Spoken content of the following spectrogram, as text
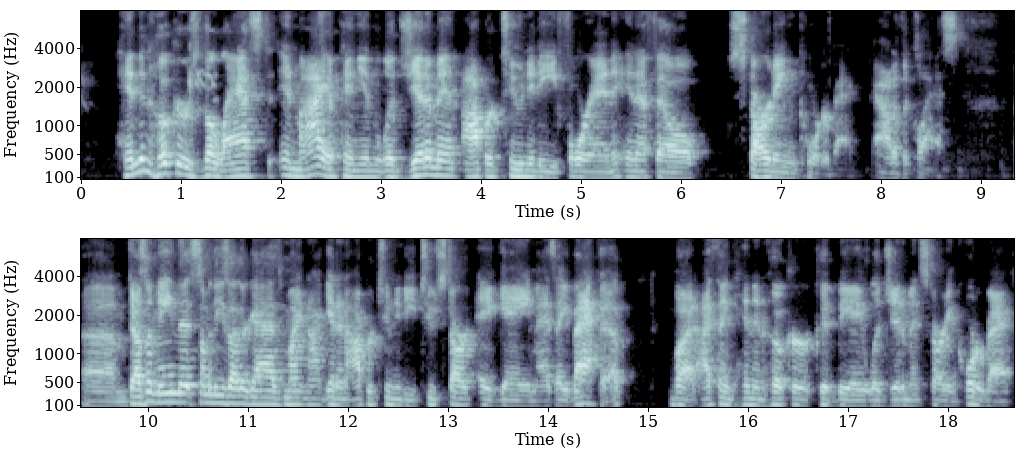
Hendon Hooker's the last, in my opinion, legitimate opportunity for an NFL starting quarterback out of the class. Um, doesn't mean that some of these other guys might not get an opportunity to start a game as a backup but I think Hendon Hooker could be a legitimate starting quarterback.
